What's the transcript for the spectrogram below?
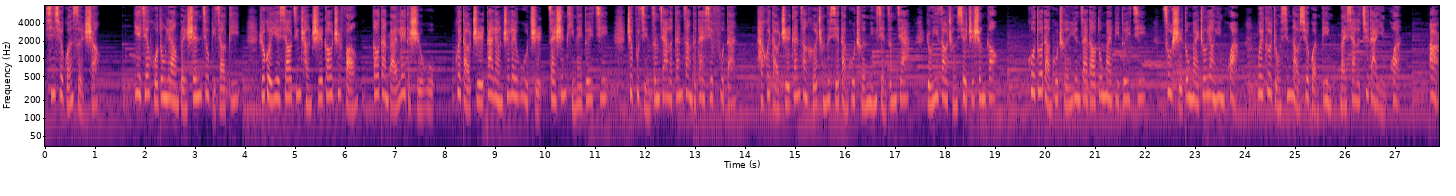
心血管损伤。夜间活动量本身就比较低，如果夜宵经常吃高脂肪、高蛋白类的食物，会导致大量脂类物质在身体内堆积，这不仅增加了肝脏的代谢负担，还会导致肝脏合成的血胆固醇明显增加，容易造成血脂升高。过多胆固醇运载到动脉壁堆积，促使动脉粥样硬化，为各种心脑血管病埋下了巨大隐患。二、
